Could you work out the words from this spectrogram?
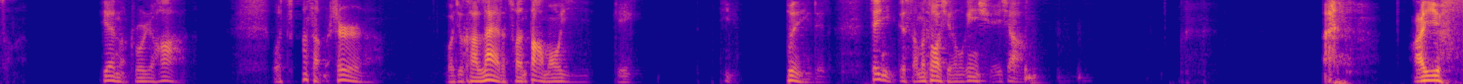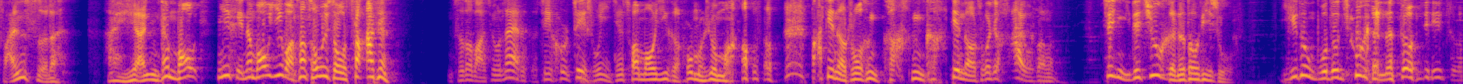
上了，电脑桌就哈。我怎么事儿呢？我就看赖子穿大毛衣给蹲下来了。这女的什么造型？我给你学一下。哎，哎呀，烦死了！哎呀，你那毛，你给那毛衣往上收一收，扎去。你知道吧？就赖着搁这后，这时候已经穿毛衣搁后面就忙活了。大电脑桌哼咔哼咔，电脑桌就哈悠上了。这女的就搁那斗地主，一动不动就搁那斗地主。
